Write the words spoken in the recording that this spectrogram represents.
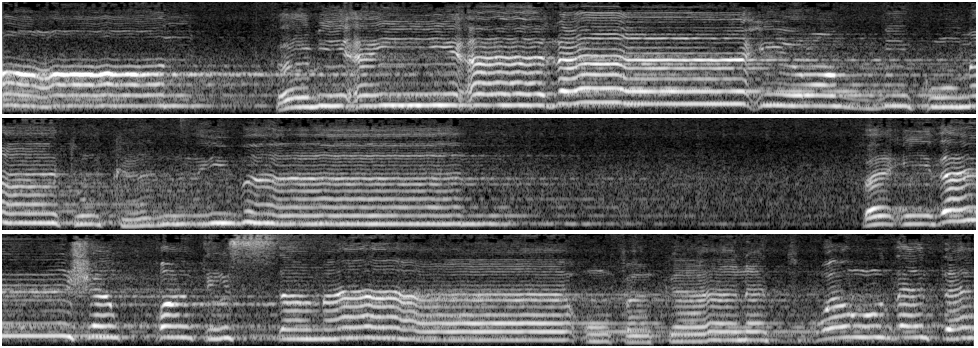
تبصران فبأي آلاء ربكما تكذبان؟ فإذا انشقت السماء فكانت وردة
